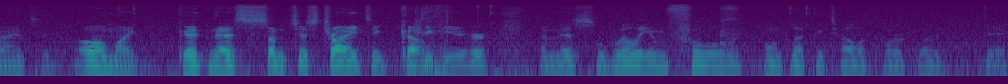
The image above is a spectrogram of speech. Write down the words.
trying to. Oh my goodness, I'm just trying to come here, and this William fool won't let me teleport. What a dick.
